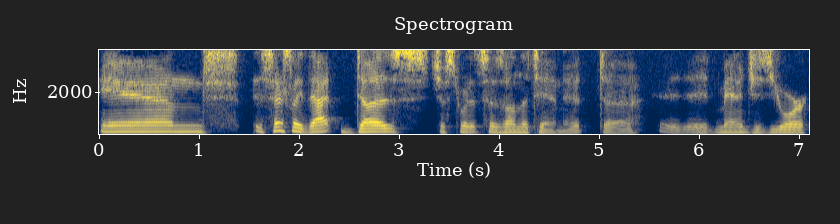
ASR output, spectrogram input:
And essentially, that does just what it says on the tin. It, uh, it, it manages your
